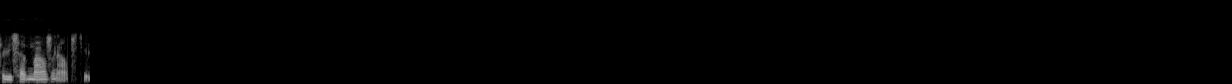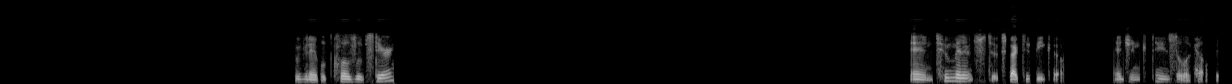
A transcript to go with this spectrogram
37 miles in altitude. We've enabled closed loop steering. And two minutes to expected BECO. Engine continues to look healthy.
